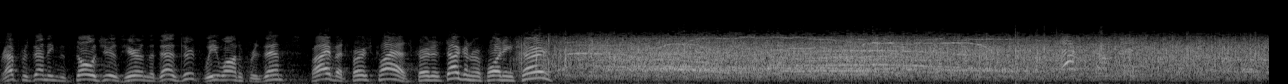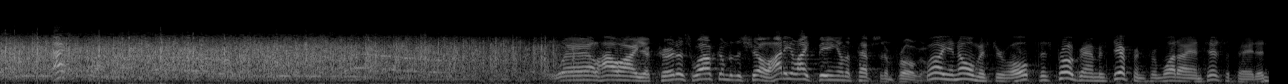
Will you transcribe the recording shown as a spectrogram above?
Representing the soldiers here in the desert, we want to present Private, first class. Curtis Duggan reporting, sir. Well, how Welcome to the show. How do you like being on the Pepsodent program? Well, you know, Mr. Hope, this program is different from what I anticipated.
